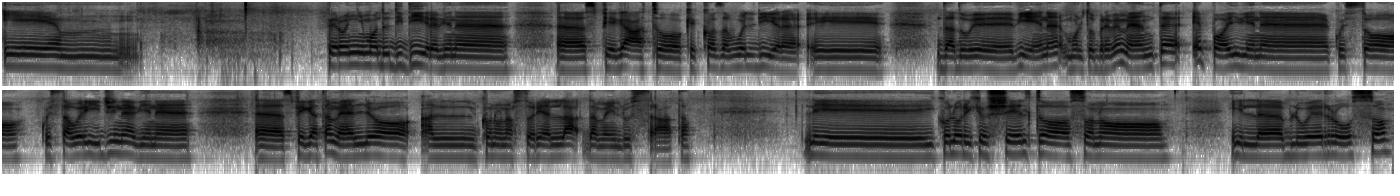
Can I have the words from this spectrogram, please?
E, um, per ogni modo di dire viene eh, spiegato che cosa vuol dire e da dove viene molto brevemente e poi viene questo, questa origine viene eh, spiegata meglio al, con una storiella da me illustrata. Le, I colori che ho scelto sono il blu e il rosso.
